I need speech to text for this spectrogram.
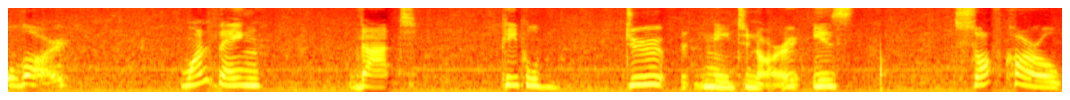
although one thing that people do need to know is soft coral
